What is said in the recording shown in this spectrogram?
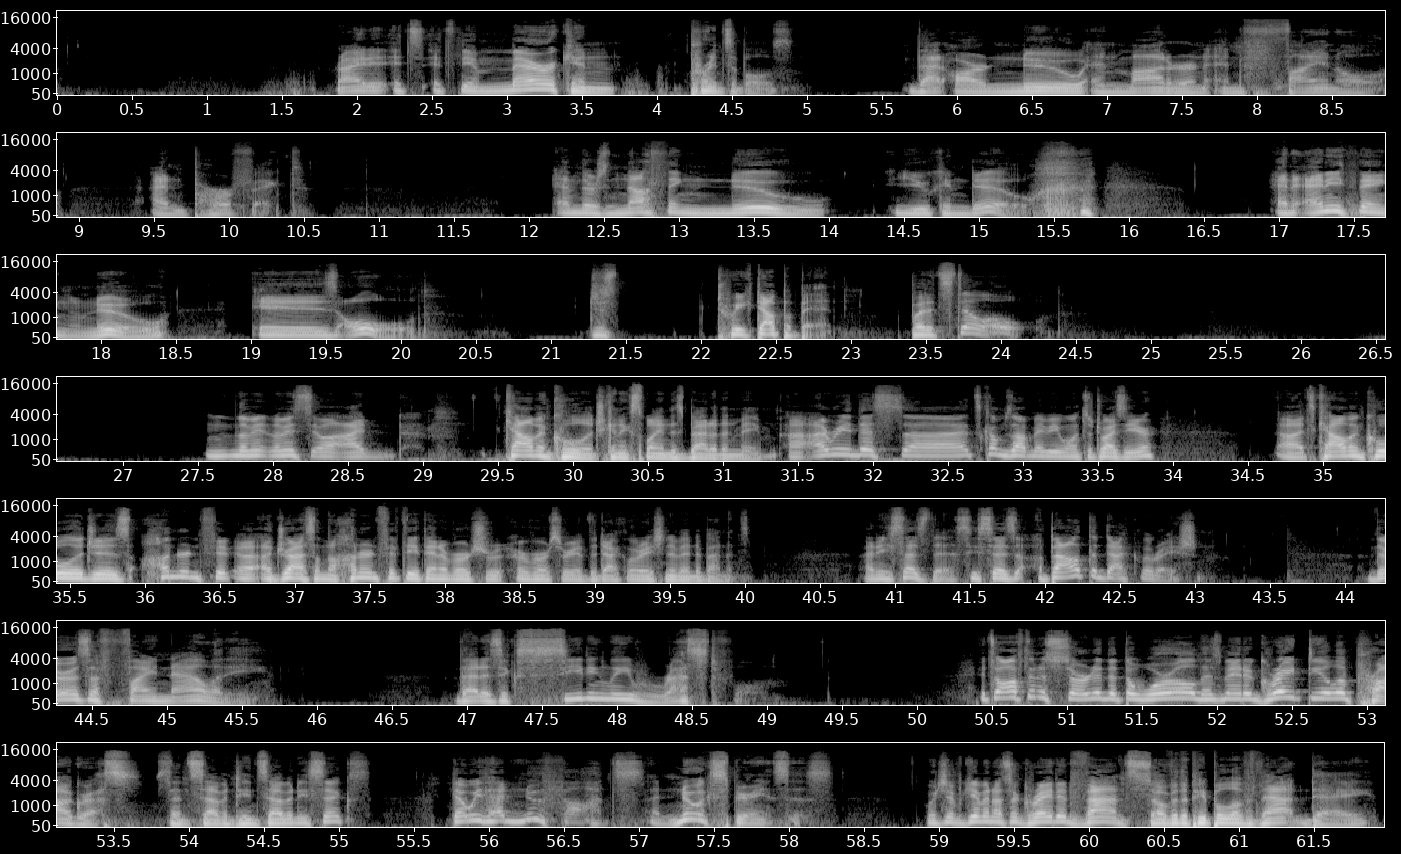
Right? It's it's the American principles that are new and modern and final and perfect. And there's nothing new you can do. and anything new is old, just tweaked up a bit, but it's still old. Let me let me see. Well, I Calvin Coolidge can explain this better than me. Uh, I read this. Uh, it comes up maybe once or twice a year. Uh, it's Calvin Coolidge's 150, uh, address on the 150th anniversary, anniversary of the Declaration of Independence. And he says this He says, About the Declaration, there is a finality that is exceedingly restful. It's often asserted that the world has made a great deal of progress since 1776, that we've had new thoughts and new experiences, which have given us a great advance over the people of that day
